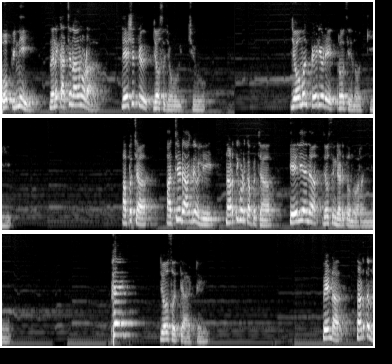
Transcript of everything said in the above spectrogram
ഓ പിന്നെ നിനക്ക് അച്ഛനാകണോടാ? ദേഷ്യത്തിൽ ജോസ് ചോദിച്ചു. ജോമൻ പേടിയോടെ റോസിയെ നോക്കി. അപ്പച്ച അച്ചയുടെ ആഗ്രഹമല്ലേ? നടത്തി കൊടുക്ക അപ്പച്ച. ഏലിയാന ജോസിന്റെ അടുത്തൊന്ന് പറഞ്ഞു. ജോസ് ഒറ്റ ആട്ട് വേണ്ട നടത്തണ്ട.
